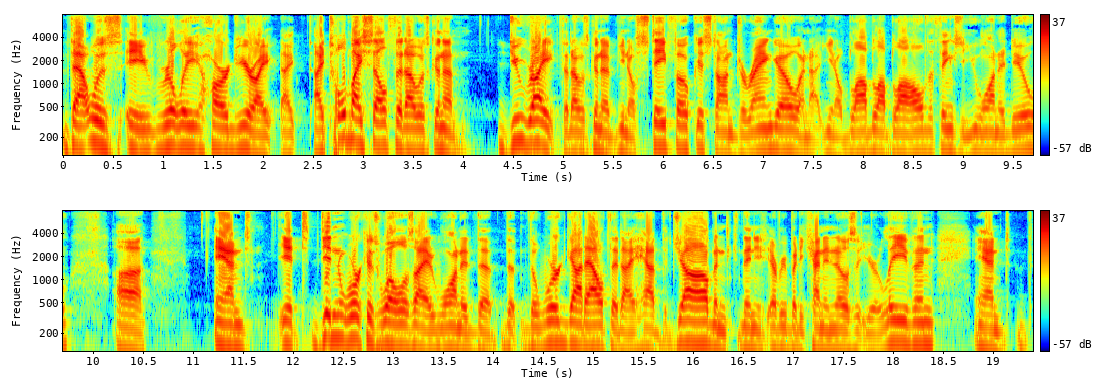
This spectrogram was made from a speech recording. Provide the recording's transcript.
that was a really hard year. I I, I told myself that I was going to do right, that I was going to you know stay focused on Durango and uh, you know blah blah blah all the things that you want to do, uh, and it didn't work as well as I had wanted. The, the the word got out that I had the job, and then everybody kind of knows that you're leaving, and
